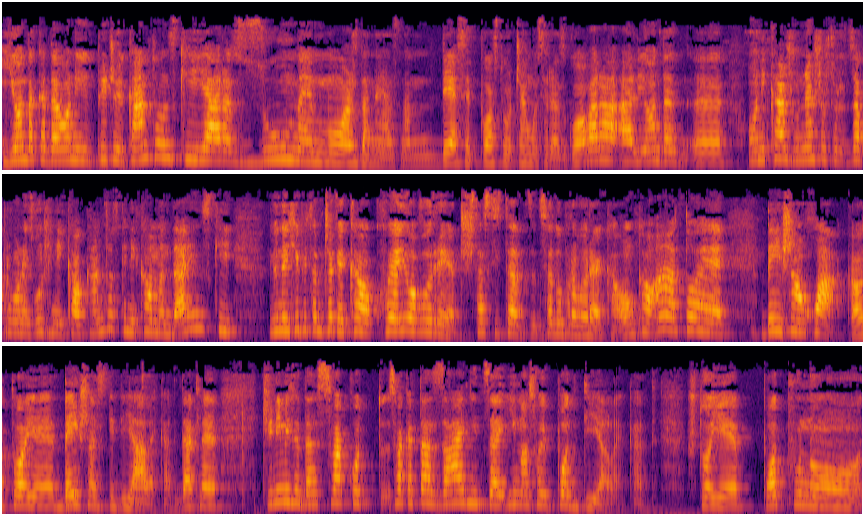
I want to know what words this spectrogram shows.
I onda kada oni pričaju kantonski, ja razumem možda, ne znam, 10% o čemu se razgovara, ali onda e, oni kažu nešto što zapravo ne zvuči ni kao kantonski, ni kao mandarinski. I onda ih je pitam, čekaj, kao, koja je ovo reč? Šta si tad, sad upravo rekao? On kao, a, to je Bejšanhua, kao to je bejšanski dijalekat. Dakle, čini mi se da svako, svaka ta zajednica ima svoj poddijalekat, što je potpuno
